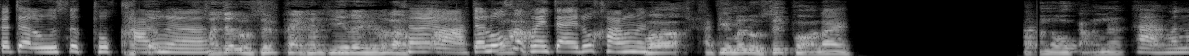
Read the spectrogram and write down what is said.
ก็จะรู้สึกทุกครั้งนะมันจะรู้สึกใครทันทีเลยเห็นไหมเราใช่ค่ะ จะรู้สึกในใจทุกครั้งเลยเพราะไอ้ที่มันรู้สึกเพราะอะไรมโนกรรมนะค่ะมโน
